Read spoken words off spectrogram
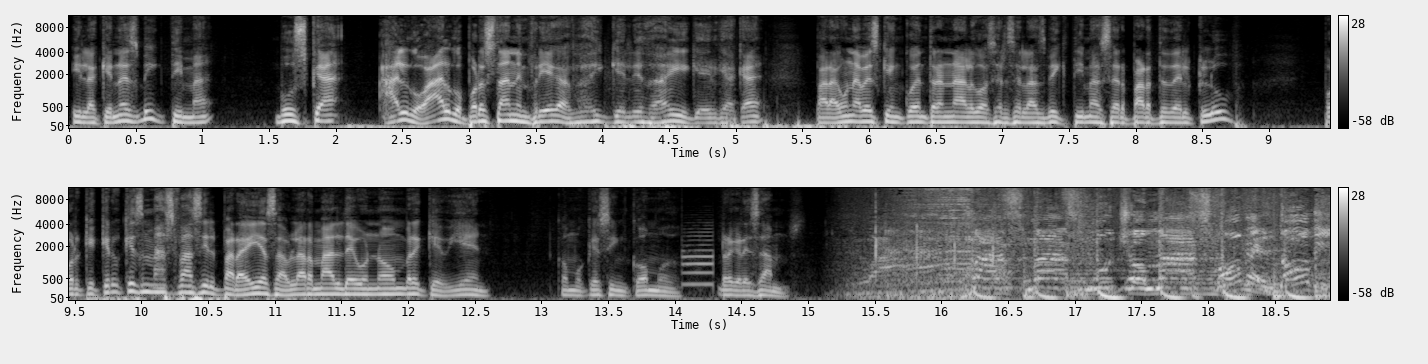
Y la que no es víctima busca algo, algo, por eso están en friega. Ay, que les ay, que que acá. Para una vez que encuentran algo, hacerse las víctimas, ser parte del club. Porque creo que es más fácil para ellas hablar mal de un hombre que bien. Como que es incómodo. Regresamos. Más, más, mucho más. Con el doggy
